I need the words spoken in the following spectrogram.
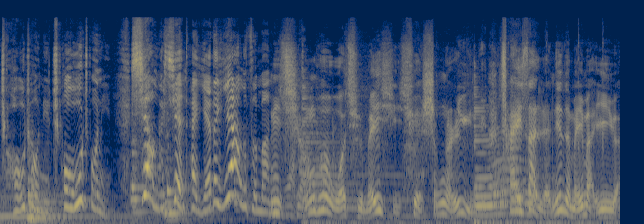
瞅瞅你，瞅瞅你，像个县太爷的样子吗？你强迫我娶梅喜鹊，生儿育女，拆散人家的美满姻缘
